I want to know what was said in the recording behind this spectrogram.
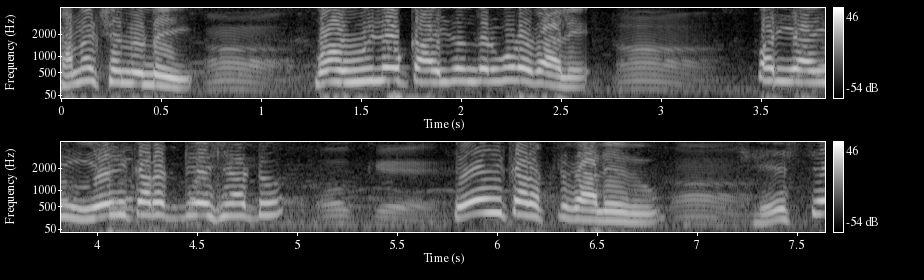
కనెక్షన్లు ఉన్నాయి. మా ఊళ్ళో ఒక ఐదు వందలు కూడా కాలే. మరి ఆయన ఏది కరెక్ట్ చేసినట్టు? ఏది కరెక్ట్ కాలేదు. చేస్తే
